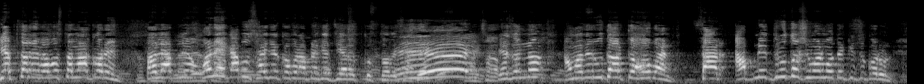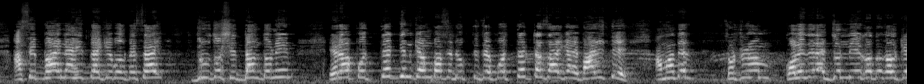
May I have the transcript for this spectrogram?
গ্রেপ্তারের ব্যবস্থা না করেন তাহলে আপনি অনেক আবু সাইদের কবর আপনাকে জিয়ারত করতে হবে। এজন্য আমাদের উদার্ত আহ্বান স্যার আপনি দ্রুত সময়ের মধ্যে কিছু করুন। আসিফ ভাই নাহিদ ভাইকে বলতে চাই দ্রুত সিদ্ধান্ত নিন। এরা প্রত্যেকদিন ক্যাম্পাসে ঢুকতেছে প্রত্যেকটা জায়গায় বাড়িতে। আমাদের চট্টগ্রাম কলেজের একজন মেয়ে গতকালকে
